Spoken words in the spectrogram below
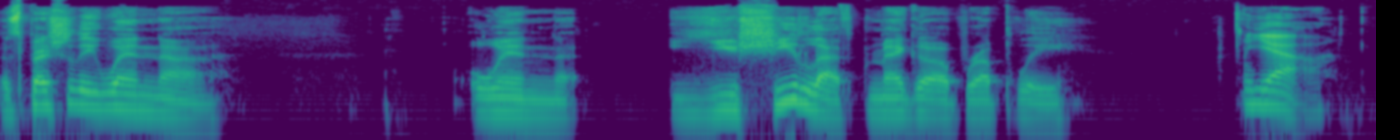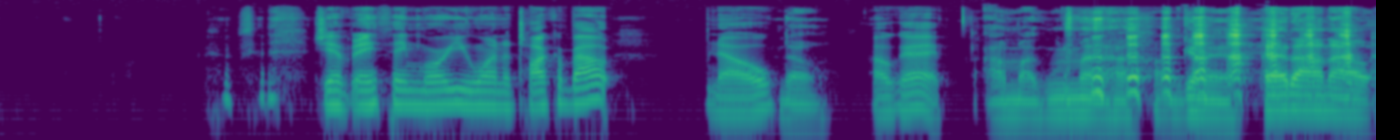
especially when uh when you she left mega abruptly. Yeah. Do you have anything more you want to talk about? No. No, Okay. I'm, I'm gonna I'm gonna head on out.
